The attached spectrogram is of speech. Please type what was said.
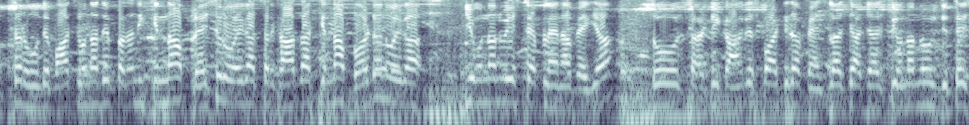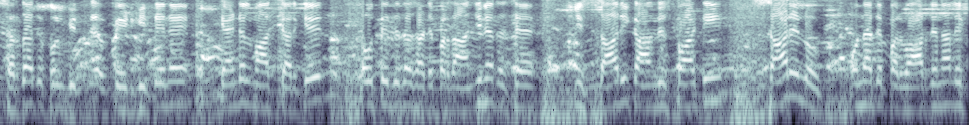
ਅਫਸਰ ਹੋਣ ਦੇ ਬਾਅਦ 'ਚ ਉਹਨਾਂ ਦੇ ਪਤਾ ਨਹੀਂ ਕਿੰਨਾ ਪ੍ਰੈਸ਼ਰ ਹੋਏਗਾ ਸਰਕਾਰ ਦਾ ਕਿੰਨਾ ਬਰਡਨ ਹੋਏਗਾ ਕਿ ਉਹਨਾਂ ਨੂੰ ਇਹ ਸਟੈਪ ਲੈਣਾ ਪੈ ਗਿਆ। ਸੋ ਸਾਡੀ ਕਾਂਗਰਸ ਪਾਰਟੀ ਦਾ ਫੈਸਲਾ ਸੀ ਅੱਜ ਅਸੀਂ ਉਹਨਾਂ ਨੂੰ ਜਿੱਥੇ ਸ਼ਰਧਾ ਦੇ ਫੁੱਲ ਕੀਤੇ- ਭੇਟ ਕੀਤੇ ਨੇ ਕੈਂਡਲ ਮਾਰਚ ਕਰਕੇ ਉੱਥੇ ਜਿੱਦਾਂ ਸਾਡੇ ਪ੍ਰਧਾਨ ਜੀ ਨੇ ਦੱਸਿਆ ਕਿ ਸਾਰੀ ਕਾਂਗਰਸ ਪਾਰਟੀ ਸਾਰੇ ਲੋਕ ਉਹਨਾਂ ਦੇ ਪਰਿਵਾਰ ਦੇ ਨਾਲ ਇੱਕ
